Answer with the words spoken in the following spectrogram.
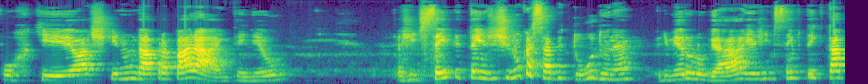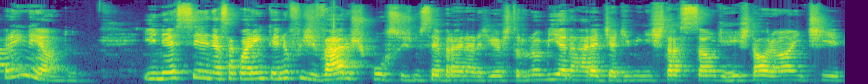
porque eu acho que não dá para parar, entendeu? A gente sempre tem, a gente nunca sabe tudo, né? Primeiro lugar, e a gente sempre tem que estar aprendendo. E nesse, nessa quarentena eu fiz vários cursos no Sebrae na área de gastronomia, na área de administração, de restaurante.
